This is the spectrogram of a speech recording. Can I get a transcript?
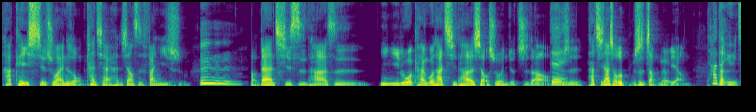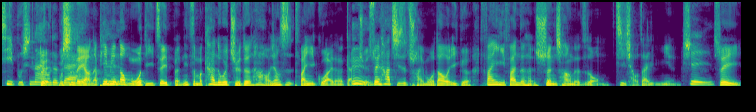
他可以写出来那种看起来很像是翻译书，嗯，哦，但其实他是你你如果看过他其他的小说，你就知道，对，就是他其他小说不是长那样。他的语气不是那样，对，对，不对？不是那样。那偏偏到魔笛这一本，嗯，你怎么看都会觉得他好像是翻译过来的感觉，嗯，所以他其实揣摩到了一个翻译翻的很顺畅的这种技巧在里面。是，所以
